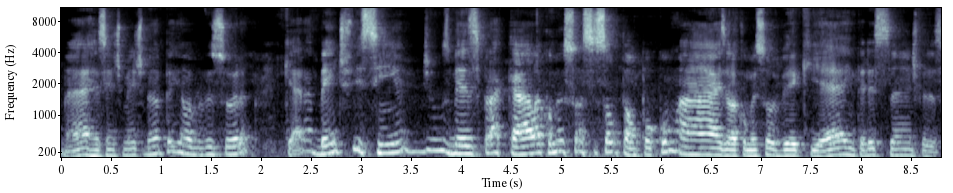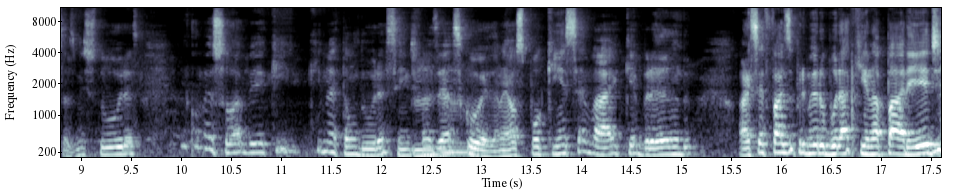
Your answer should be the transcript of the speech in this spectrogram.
Né? Recentemente mesmo eu peguei uma professora que era bem dificinho, de uns meses para cá ela começou a se soltar um pouco mais, ela começou a ver que é interessante fazer essas misturas e começou a ver que, que não é tão duro assim de fazer uhum. as coisas, né? Aos pouquinhos você vai quebrando. A hora que você faz o primeiro buraquinho na parede.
